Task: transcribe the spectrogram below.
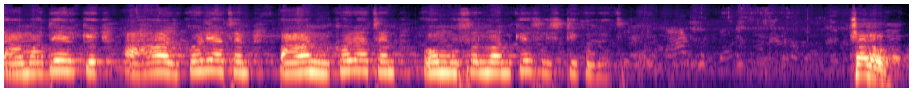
আমাদেরকে আহার করেছেন পান করেছেন ও মুসলমানকে সৃষ্টি করেছেন। চলো।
